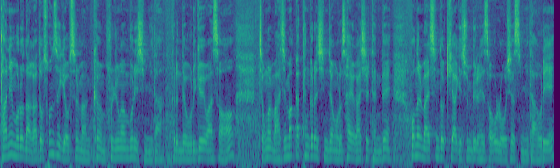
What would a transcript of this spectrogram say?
담임으로 나가도 손색이 없을 만큼 훌륭한 분이십니다. 그런데 우리 교회 와서 정말 마지막 같은 그런 심정으로 사역하실 텐데 오늘 말씀도 귀하게 준비를 해서 올라오셨습니다. 우리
